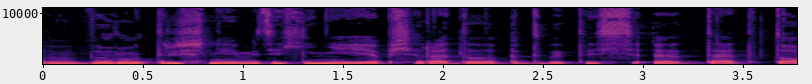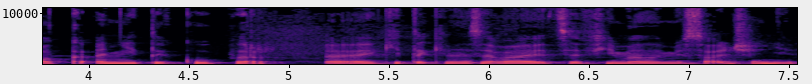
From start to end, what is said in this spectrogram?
внутрішньої мізогінії я б ще радила подивитись TED Talk Аніти Купер, е, який так і називається Female Misogyny.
